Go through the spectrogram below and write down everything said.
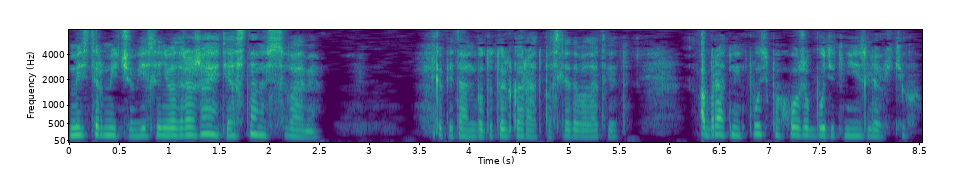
«Мистер Митчум, если не возражаете, останусь с вами». «Капитан, буду только рад», — последовал ответ. «Обратный путь, похоже, будет не из легких».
